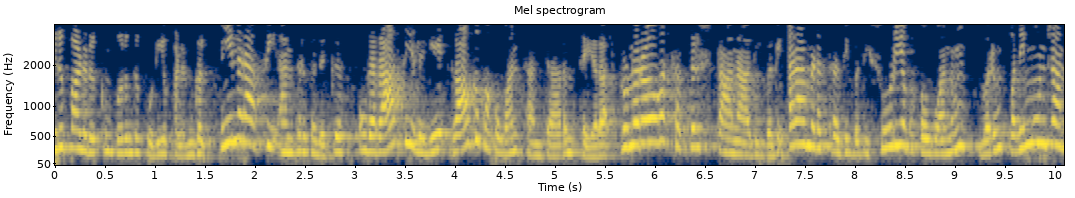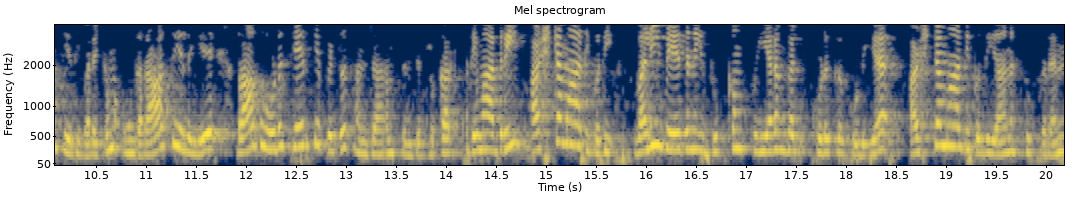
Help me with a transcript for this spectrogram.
இருபாலருக்கும் பொருந்தக்கூடிய பலன்கள். மீனராசி அன்பர்களுக்கு உங்க ராசியிலேயே ராகு பகவான் சஞ்சாரம் செய்கிறார். ருணரோக சத்துருஷ்தானாதிபதி ஆறாம் இடத்து அதிபதி சூரிய பகவானும் வரும் பதிமூன்றாம் தேதி வரைக்கும் உங்க ராசியிலேயே ராகுவோடு சேர்க்கை பெற்று சஞ்சாரம் செஞ்சுட்டு இருக்கார் அதே மாதிரி அஷ்டமாதிபதி வலி வேதனை துக்கம் துயரங்கள் கொடுக்கக்கூடிய அஷ்டமாதிபதியான சுக்கரன்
